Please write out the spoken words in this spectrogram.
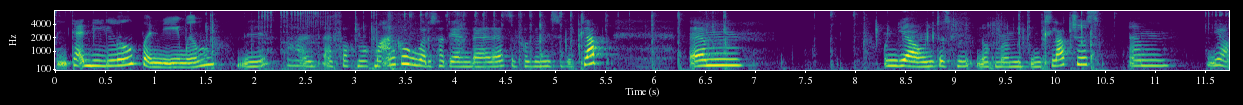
und dann die Lupe nehmen. Ne, halt einfach nochmal angucken, weil das hat ja in der letzten Folge nicht so geklappt. Ähm, und ja, und das nochmal mit den Clutches. Ähm, ja.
